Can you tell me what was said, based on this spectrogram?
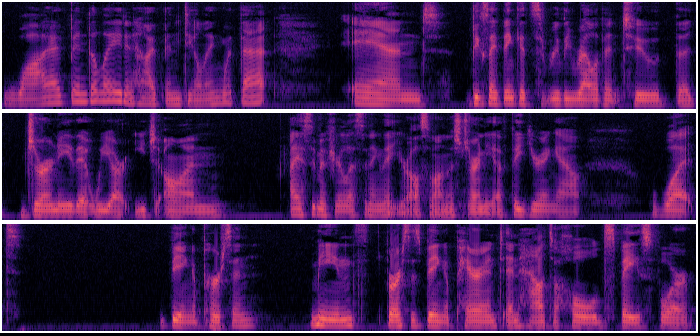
why I've been delayed and how I've been dealing with that. And because I think it's really relevant to the journey that we are each on. I assume if you're listening that you're also on this journey of figuring out what being a person means versus being a parent and how to hold space for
